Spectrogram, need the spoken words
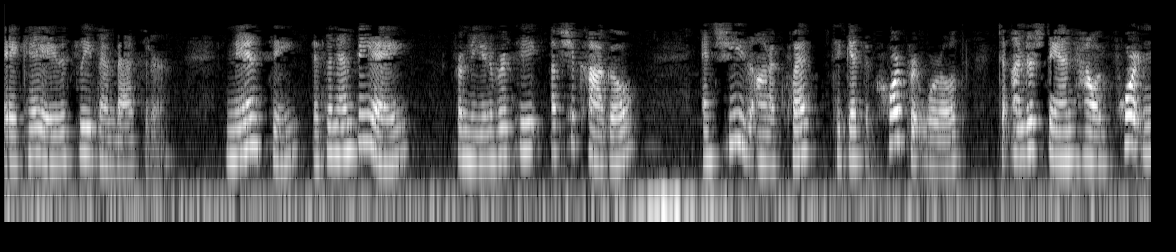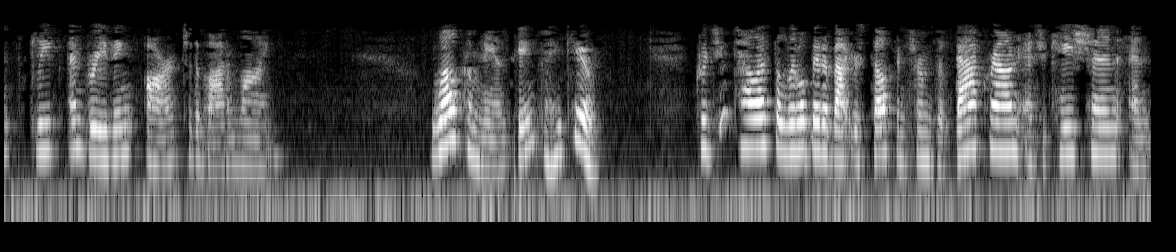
aka the Sleep Ambassador. Nancy is an MBA from the University of Chicago, and she's on a quest to get the corporate world to understand how important sleep and breathing are to the bottom line. Welcome, Nancy. Thank you. Could you tell us a little bit about yourself in terms of background, education, and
